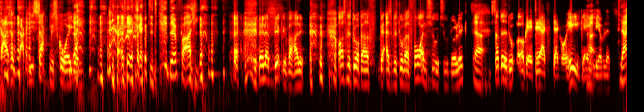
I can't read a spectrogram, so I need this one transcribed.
der, er, så, der kan de sagtens score igen. ja, det er rigtigt. Det er farligt. den er virkelig farlig. Også hvis du har været, altså hvis du har været foran 27-0, ikke? Ja. så ved du, okay, det er, jeg går helt galt ja. lige om lidt. Ja,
